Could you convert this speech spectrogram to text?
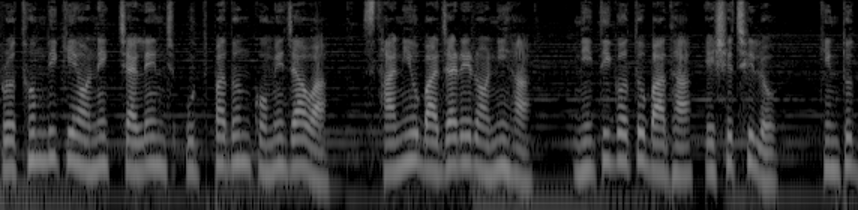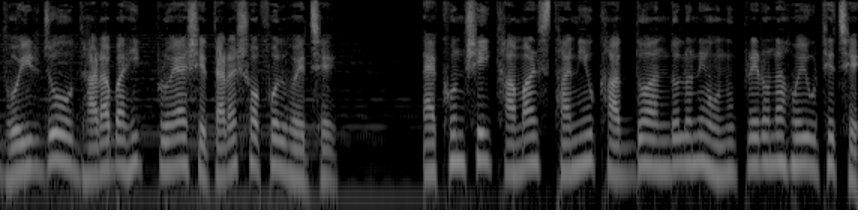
প্রথম দিকে অনেক চ্যালেঞ্জ, উৎপাদন কমে যাওয়া, স্থানীয় বাজারের অনীহা নীতিগত বাধা এসেছিল, কিন্তু ধৈর্য ও ধারাবাহিক প্রয়াসে তারা সফল হয়েছে। এখন সেই খামার স্থানীয় খাদ্য আন্দোলনে অনুপ্রেরণা হয়ে উঠেছে,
